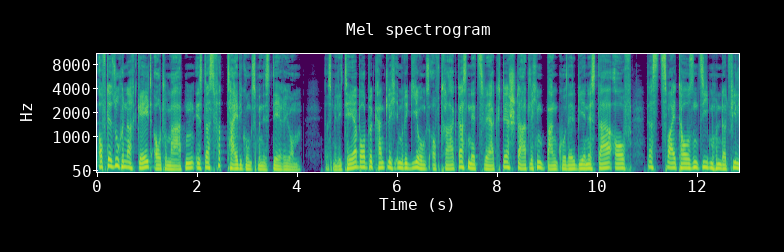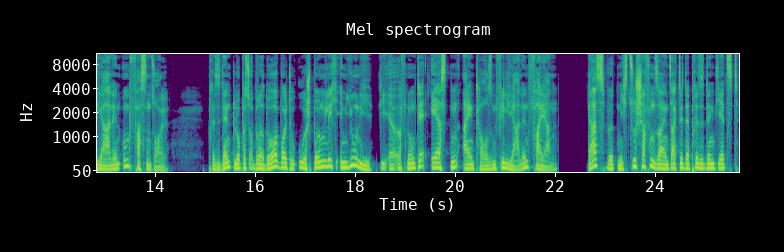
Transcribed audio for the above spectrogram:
Auf der Suche nach Geldautomaten ist das Verteidigungsministerium. Das Militär baut bekanntlich im Regierungsauftrag das Netzwerk der staatlichen Banco del Bienestar auf, das 2700 Filialen umfassen soll. Präsident López Obrador wollte ursprünglich im Juni die Eröffnung der ersten 1000 Filialen feiern. Das wird nicht zu schaffen sein, sagte der Präsident jetzt,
